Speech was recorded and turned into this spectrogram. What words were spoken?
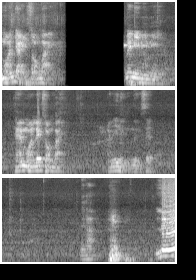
หมอนใหญ่สองใบ ไม่มีบีบีแถมหมอนเล็กสองใบ อันนี้หนึ่งหนึ่งเซตนะครับ หรือ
